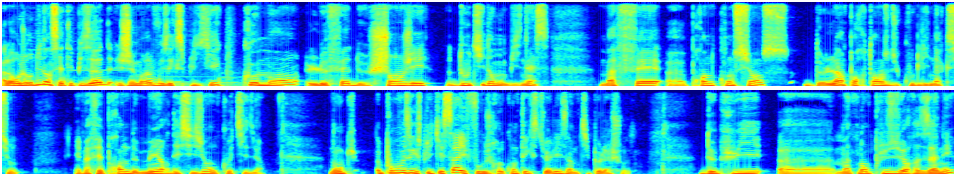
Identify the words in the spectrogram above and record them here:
Alors aujourd'hui dans cet épisode, j'aimerais vous expliquer comment le fait de changer d'outil dans mon business m'a fait euh, prendre conscience de l'importance du coup de l'inaction et m'a fait prendre de meilleures décisions au quotidien. Donc pour vous expliquer ça, il faut que je recontextualise un petit peu la chose. Depuis euh, maintenant plusieurs années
